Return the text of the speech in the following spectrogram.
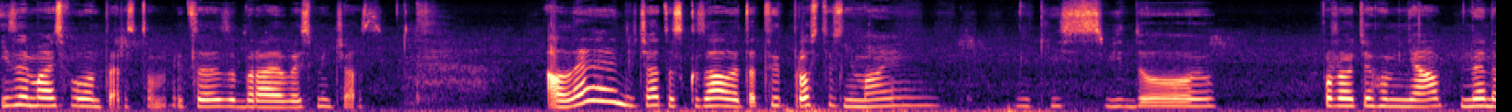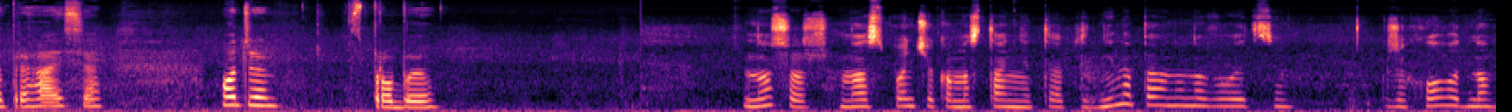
І займаюся волонтерством. І це забирає весь мій час. Але дівчата сказали, та ти просто знімай якісь відео протягом дня, не напрягайся. Отже, спробую. Ну що ж, у нас з пончиком останні теплі дні, напевно, на вулиці. Вже холодно,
